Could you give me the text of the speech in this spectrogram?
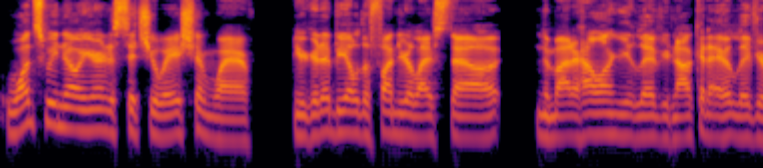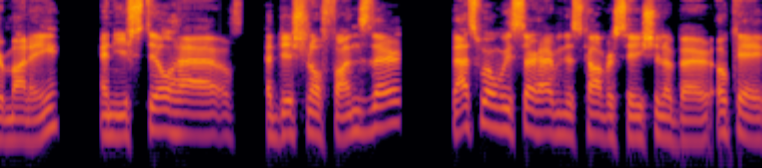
Once we know you're in a situation where you're going to be able to fund your lifestyle, no matter how long you live, you're not going to outlive your money and you still have additional funds there. That's when we start having this conversation about, okay,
